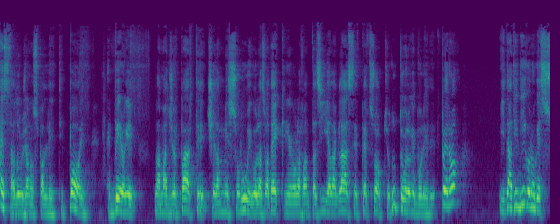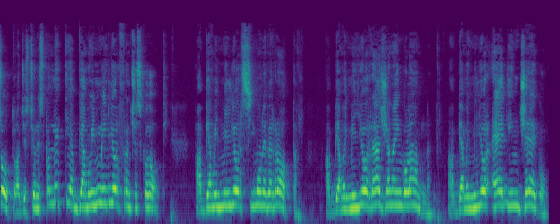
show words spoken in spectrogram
è stato Luciano Spalletti. Poi è vero che la maggior parte ce l'ha messo lui con la sua tecnica, con la fantasia, la classe, il terzo occhio, tutto quello che volete, però i dati dicono che sotto la gestione Spalletti abbiamo il miglior Francesco Dotti, abbiamo il miglior Simone Perrotta, abbiamo il miglior Rajan Ingolan, abbiamo il miglior Edin Dzeko.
